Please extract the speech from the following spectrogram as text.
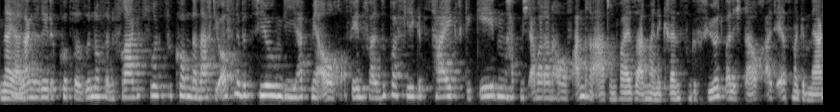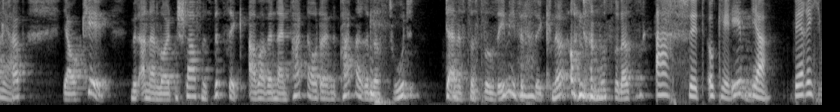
naja, lange Rede, kurzer Sinn, auf deine Frage zurückzukommen. Danach die offene Beziehung, die hat mir auch auf jeden Fall super viel gezeigt, gegeben, hat mich aber dann auch auf andere Art und Weise an meine Grenzen geführt, weil ich da auch halt erstmal gemerkt Ja. habe, ja, okay, mit anderen Leuten schlafen ist witzig, aber wenn dein Partner oder deine Partnerin das tut, dann ist das so semi-witzig, ne? Und dann musst du das Ach shit, okay. Eben. Ja. Wäre ich,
